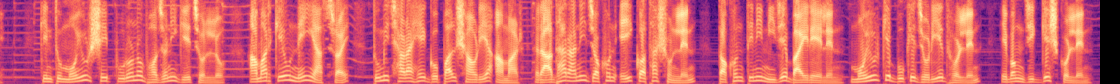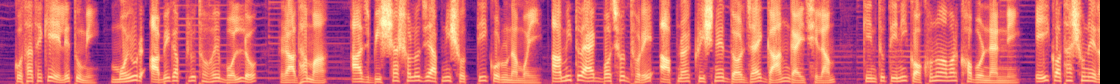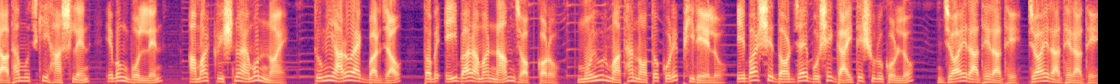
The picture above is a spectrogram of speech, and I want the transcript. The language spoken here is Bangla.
কিন্তু ময়ূর সেই পুরনো ভজনই গেয়ে চলল। আমার কেউ নেই আশ্রয়, তুমি ছাড়া হে গোপাল সাঁওরিয়া আমার। রাধা রানী যখন এই কথা শুনলেন, তখন তিনি নিজে বাইরে এলেন। ময়ূরকে বুকে জড়িয়ে ধরলেন এবং জিজ্ঞেস করলেন, কোথা থেকে এলে তুমি? ময়ূর আবেগাপ্লুত হয়ে বলল, রাধা মা, আজ বিশ্বাস হলো যে আপনি সত্যিই করুণাময়ী। আমি তো এক বছর ধরে আপনার কৃষ্ণের দরজায় গান গাইছিলাম, কিন্তু তিনি কখনো আমার খবর নেননি। এই কথা শুনে রাধা মুচকি হাসলেন এবং বললেন আমার কৃষ্ণ এমন নয়। তুমি আরও একবার যাও, তবে এইবার আমার নাম জপ করো। ময়ূর মাথা নত করে ফিরে এলো। এবার সে দরজায় বসে গাইতে শুরু করল, জয় রাধে রাধে, জয় রাধে রাধে।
